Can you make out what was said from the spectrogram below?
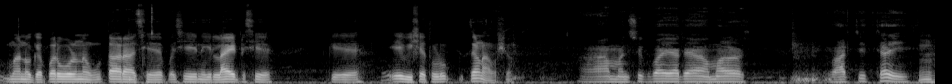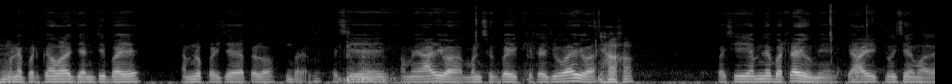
માનો કે પરવળના ઉતારા છે પછી એની લાઇટ છે કે એ વિશે થોડુંક જણાવશો. આ મનસુખભાઈ અરે અમારો વાતચીત થઈ મને ભટગાંવાળા જયંતિભાઈએ એમનો પરિચય આપેલો. બરાબર. પછી અમે આવ્યા મનસુખભાઈ ખેતર જોવા આવ્યા. હા હા. પછી એમને બતાવ્યું મેં કે આ રીતનું છે અમારે.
